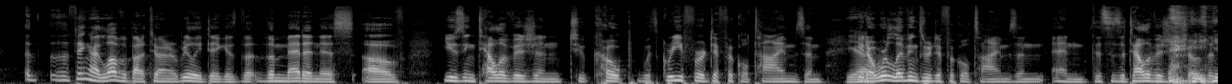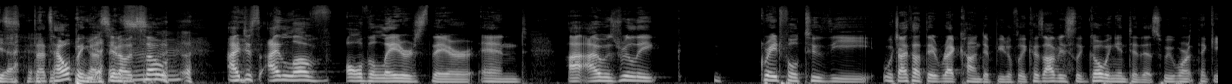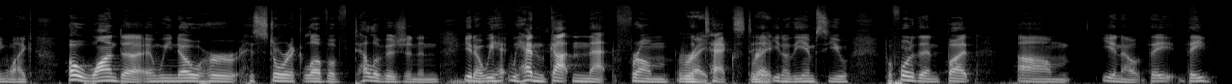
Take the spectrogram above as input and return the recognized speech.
the thing I love about it too, and I really dig, is the the meta ness of using television to cope with grief or difficult times, and Yeah. you know we're living through difficult times, and and this is a television show that's Yeah. that's helping us. You know, it's so. Mhm. I just I love all the layers there, and I, I was really grateful to the which I thought they retconned it beautifully because obviously going into this we weren't thinking like oh Wanda and we know her historic love of television and you know we ha- we hadn't gotten that from Right, the text uh, right. you know the MCU before then but um you know they they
